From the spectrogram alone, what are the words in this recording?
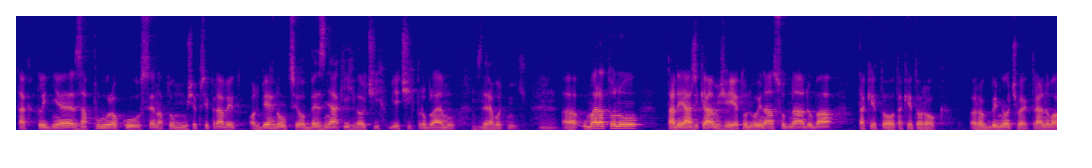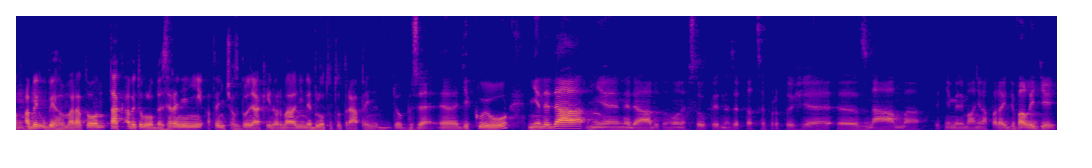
tak klidně za půl roku se na to může připravit, odběhnout si ho bez nějakých velčích, větších problémů mm-hmm. zdravotních. Mm-hmm. U maratonu tady já říkám, že je to dvojnásobná doba, tak je to, tak je to rok. Rok by měl člověk trénovat, mm-hmm. aby uběhl maraton, tak, aby to bylo bez zranění a ten čas byl nějaký normální, nebylo toto trápení. Dobře, eh, děkuju. Mě nedá, mě nedá do toho nevstoupit, nezeptat se, protože eh, znám, teď mě minimálně napadají dva lidi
